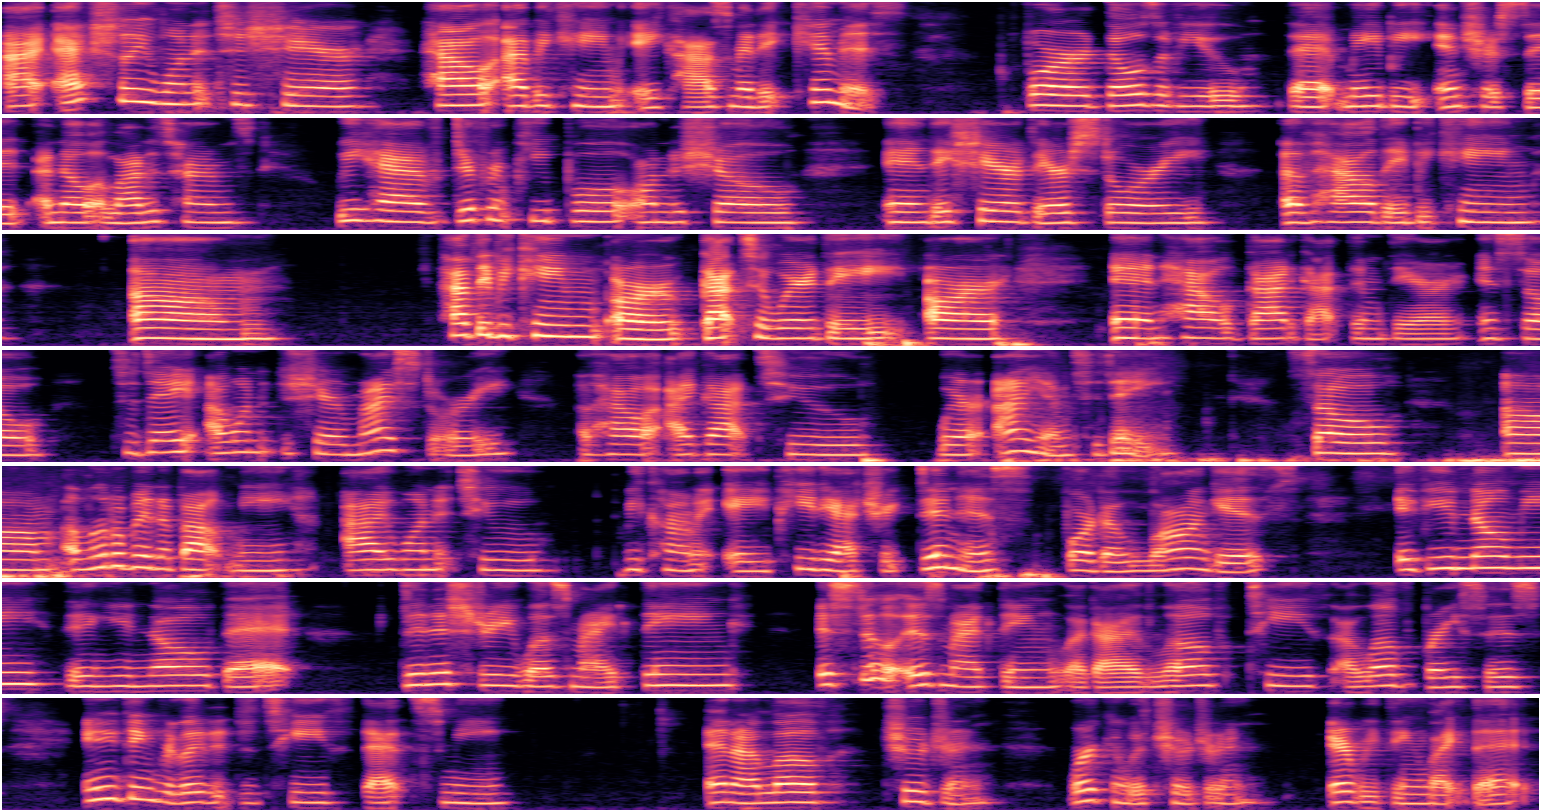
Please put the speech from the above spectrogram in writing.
I actually wanted to share how I became a cosmetic chemist. For those of you that may be interested, I know a lot of times we have different people on the show and they share their story of how they became um how they became or got to where they are and how God got them there. And so today I wanted to share my story of how I got to where I am today. So, um, a little bit about me I wanted to become a pediatric dentist for the longest. If you know me, then you know that dentistry was my thing. It still is my thing. Like, I love teeth, I love braces, anything related to teeth, that's me. And I love children, working with children, everything like that.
